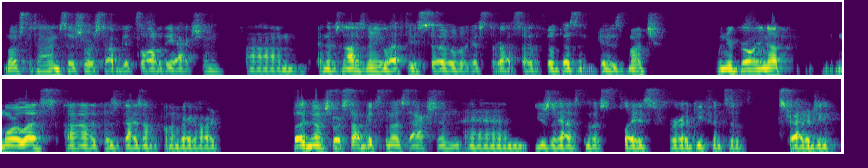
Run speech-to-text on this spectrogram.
most of the time. So shortstop gets a lot of the action. Um, and there's not as many lefties, so I guess the right side of the field doesn't get as much when you're growing up, more or less, because uh, guys aren't going very hard. But no, shortstop gets the most action and usually has the most plays for a defensive strategy.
